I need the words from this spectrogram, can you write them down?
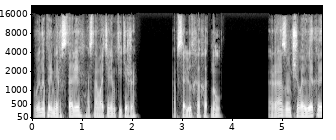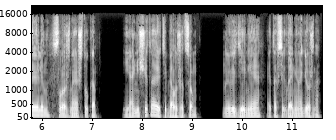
Вы, например, стали основателем Китежа. Абсолют хохотнул. Разум человека, Эллен, сложная штука. Я не считаю тебя лжецом, но видение — это всегда ненадежно.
